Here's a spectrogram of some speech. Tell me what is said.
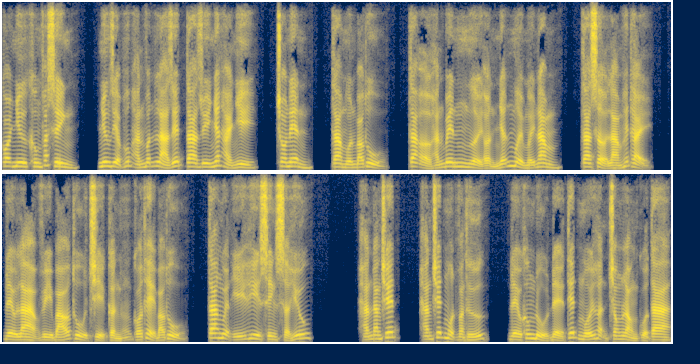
coi như không phát sinh, nhưng Diệp húc hắn vẫn là giết ta duy nhất hài nhi, cho nên, ta muốn báo thù, ta ở hắn bên người ẩn nhẫn mười mấy năm, ta sợ làm hết thảy, đều là vì báo thù chỉ cần có thể báo thù, ta nguyện ý hy sinh sở hữu. Hắn đang chết, hắn chết một vạn thứ, đều không đủ để tiết mối hận trong lòng của ta,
